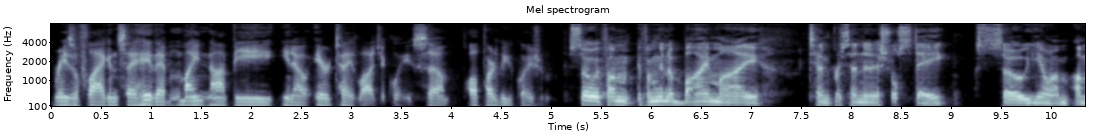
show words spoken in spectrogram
raise a flag and say, hey, that might not be, you know, airtight logically. So all part of the equation. So if I'm if I'm going to buy my 10% initial stake, so you know I'm I'm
